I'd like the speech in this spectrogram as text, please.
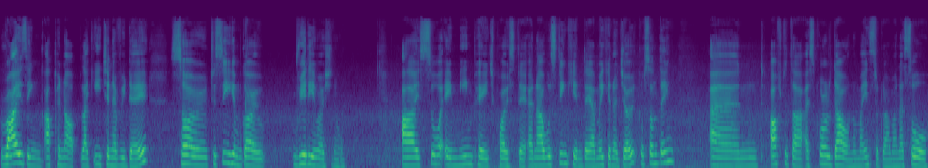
rising up and up like each and every day. So to see him go really emotional. I saw a meme page post it and I was thinking they are making a joke or something. And after that, I scrolled down on my Instagram and I saw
